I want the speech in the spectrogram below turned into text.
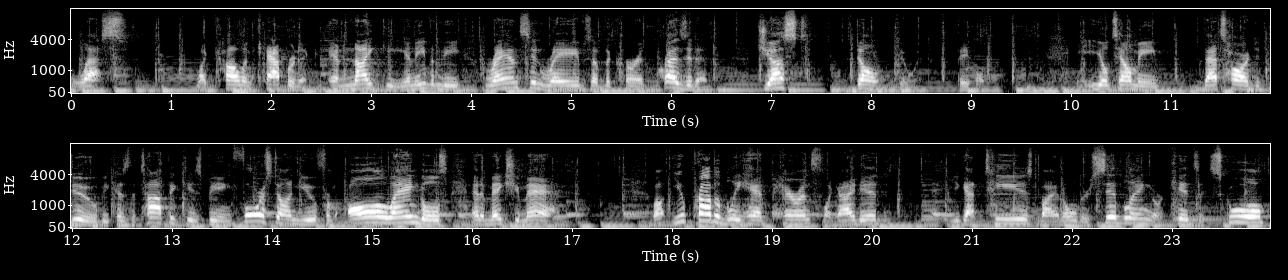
less. Like Colin Kaepernick and Nike and even the rants and raves of the current president. Just don't do it, people. You'll tell me that's hard to do because the topic is being forced on you from all angles and it makes you mad. Well, you probably had parents like I did. You got teased by an older sibling or kids at school,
